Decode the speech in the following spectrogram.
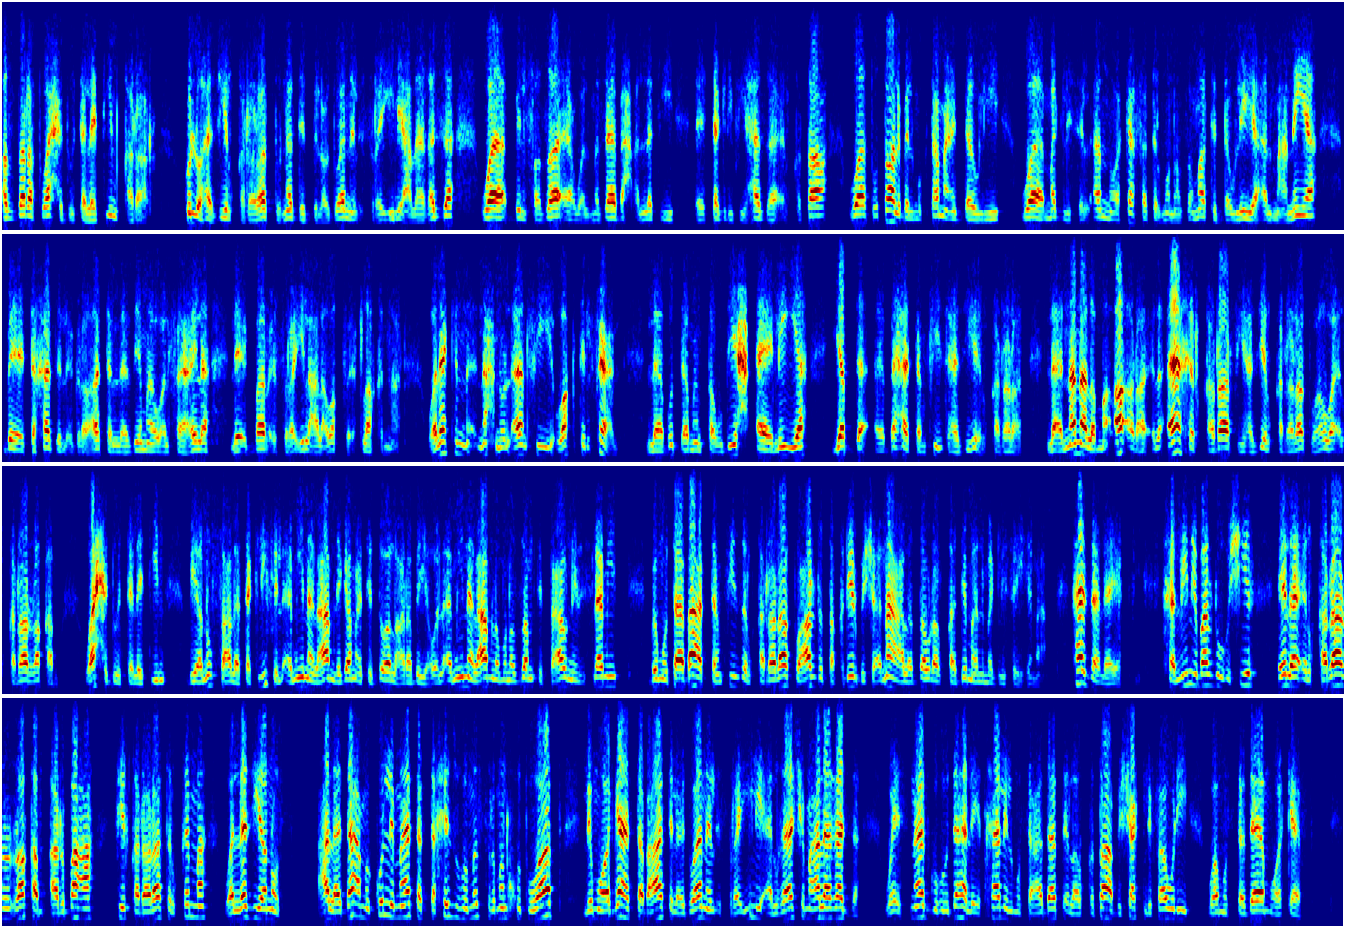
أصدرت 31 قرار كل هذه القرارات تندد بالعدوان الإسرائيلي على غزة وبالفظائع والمذابح التي تجري في هذا القطاع وتطالب المجتمع الدولي ومجلس الأمن وكافة المنظمات الدولية المعنية باتخاذ الإجراءات اللازمة والفاعلة لإجبار إسرائيل على وقف إطلاق النار. ولكن نحن الآن في وقت الفعل لابد من توضيح آلية يبدأ بها تنفيذ هذه القرارات لأننا لما أقرأ آخر قرار في هذه القرارات وهو القرار رقم 31 بينص على تكليف الأمين العام لجامعة الدول العربية والأمين العام لمنظمة التعاون الإسلامي بمتابعة تنفيذ القرارات وعرض تقرير بشأنها على الدورة القادمة لمجلسيهما. هذا لا يكفي. خليني برضو أشير إلى القرار رقم أربعة في قرارات القمة والذي ينص على دعم كل ما تتخذه مصر من خطوات لمواجهة تبعات العدوان الإسرائيلي الغاشم على غزة وإسناد جهودها لإدخال المساعدات إلى القطاع بشكل فوري ومستدام وكاف.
